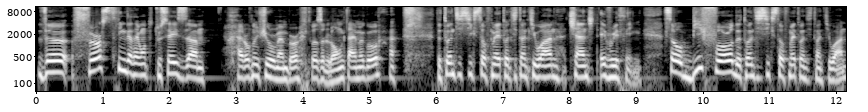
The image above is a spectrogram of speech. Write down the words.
the first thing that I wanted to say is um, I don't know if you remember, it was a long time ago. the 26th of May 2021 changed everything. So before the 26th of May 2021,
